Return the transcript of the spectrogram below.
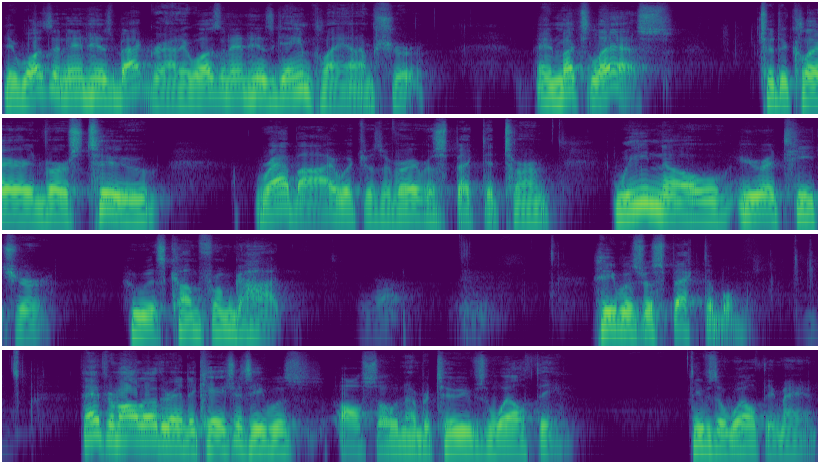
It wasn't in his background, it wasn't in his game plan, I'm sure. And much less to declare in verse 2, Rabbi, which was a very respected term, we know you're a teacher who has come from God. He was respectable. And from all other indications, he was also, number two, he was wealthy. He was a wealthy man.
